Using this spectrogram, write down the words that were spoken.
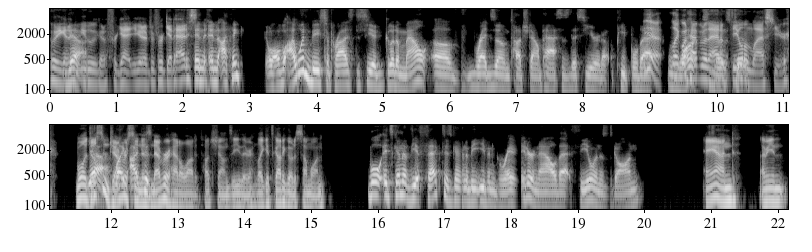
Who are you gonna Yeah. who are you gonna forget? You're gonna have to forget Addison. And and I think well, I wouldn't be surprised to see a good amount of red zone touchdown passes this year to people that yeah, like what happened with Adam those two. Thielen last year. Well, Yeah, Justin like, I Jefferson has could- never had a lot of touchdowns either. Like it's got to go to someone. Well, it's gonna the effect is gonna be even greater now that Thielen is gone. And I mean,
